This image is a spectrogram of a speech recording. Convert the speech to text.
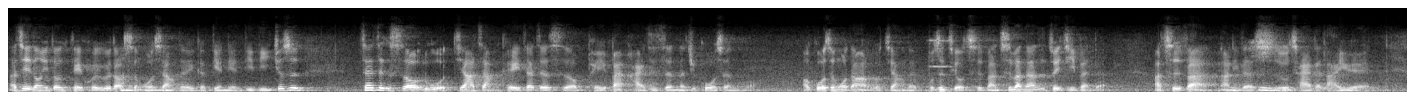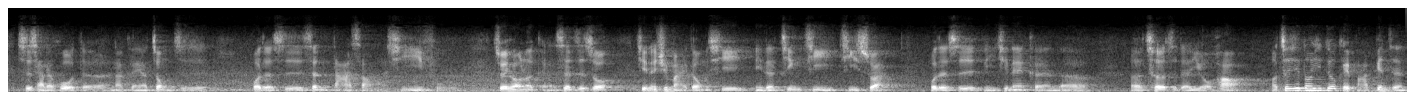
那这些东西都可以回归到生活上的一个点点滴滴，就是在这个时候，如果家长可以在这个时候陪伴孩子，真的去过生活啊，过生活当然我讲的不是只有吃饭，吃饭当然是最基本的啊，吃饭那你的食材的来源、食材的获得，那可能要种植，或者是甚至打扫啊、洗衣服。最后呢，可能甚至说今天去买东西，你的经济计算，或者是你今天可能呃呃车子的油耗啊，这些东西都可以把它变成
